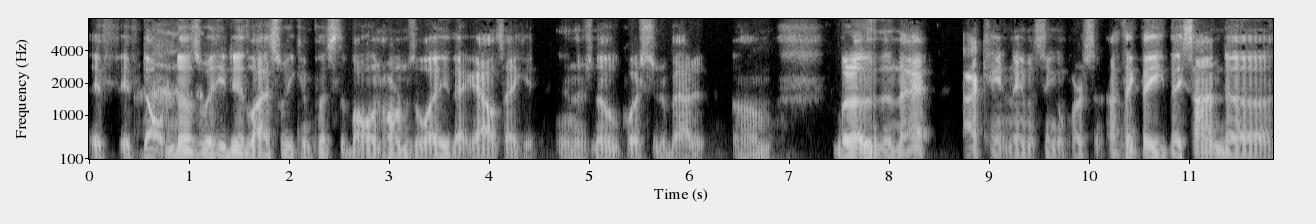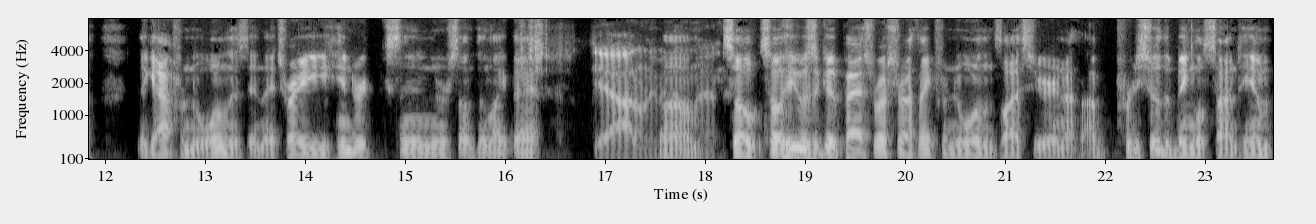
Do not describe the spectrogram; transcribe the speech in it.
if if Dalton does what he did last week and puts the ball in harm's way, that guy will take it, and there's no question about it. Um, but other than that, I can't name a single person. I think they they signed uh, the guy from New Orleans, didn't they? Trey Hendrickson or something like that. Yeah, I don't even know, Um, man. so so he was a good pass rusher, I think, from New Orleans last year, and I, I'm pretty sure the Bengals signed him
